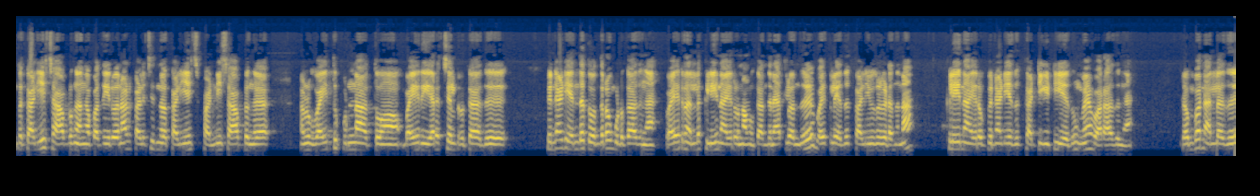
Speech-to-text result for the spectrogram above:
இந்த களியை சாப்பிடுங்க பத்து இருபது நாள் கழித்து இந்த களியை பண்ணி சாப்பிடுங்க. நம்மளுக்கு வயிற்று புண்ணாத்தும் வயிறு இறைச்சல் இருக்காது. பின்னாடி எந்த தொந்தரவும் கொடுக்காதுங்க. வயிறு நல்லா க்ளீன் ஆயிரும். நமக்கு அந்த நேரத்தில் வந்து வயிற்றுல எதுவும் கழிவுகள் கிடந்துன்னா க்ளீன் ஆயிரும். பின்னாடி எதுவும் கட்டிக்கிட்டி எதுவுமே வராதுங்க. ரொம்ப நல்லது.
